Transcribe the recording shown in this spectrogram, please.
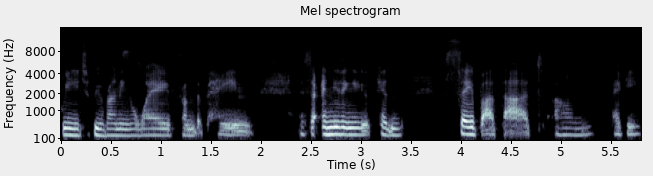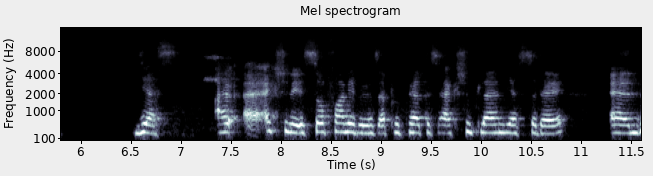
we need to be running away from the pain is there anything you can say about that um, peggy Yes, I, I actually it's so funny because I prepared this action plan yesterday, and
